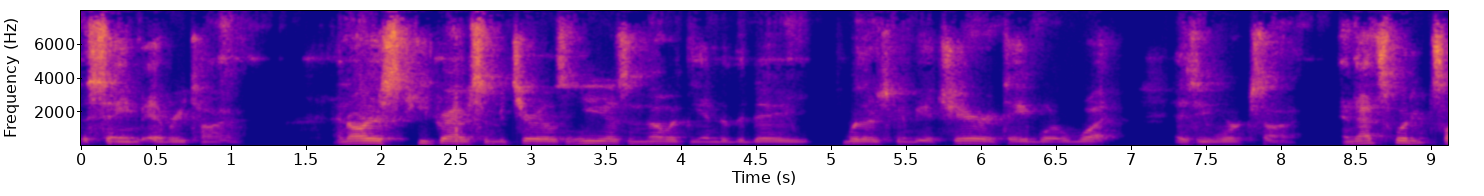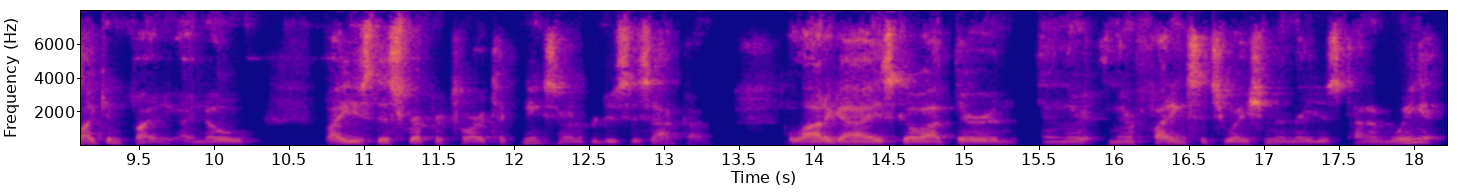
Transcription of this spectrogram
the same every time. An artist, he grabs some materials, and he doesn't know at the end of the day whether it's going to be a chair, a table, or what as he works on it. And that's what it's like in fighting. I know if I use this repertoire techniques, I'm going to produce this outcome a lot of guys go out there and in their in their fighting situation and they just kind of wing it.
